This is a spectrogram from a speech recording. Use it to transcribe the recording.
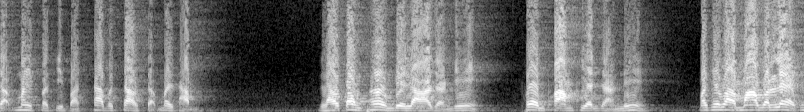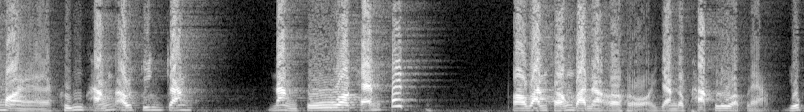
จะไม่ปฏิบัติข้าพเจ้าจะไม่ทำเราต้องเพิ่มเวลาอย่างนี้ เพิ่มความเพียรอย่างนี้ไม่ใช่ว่ามาวันแรกหม่ขึงขังเอาจริงจัง นั่งตัวแข็งเป๊ะพอวันสองวันอะโอ้โหยังกับผักลวกแล้ว ยุบ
